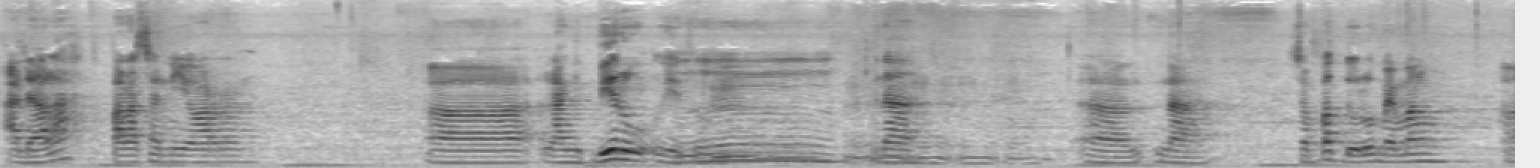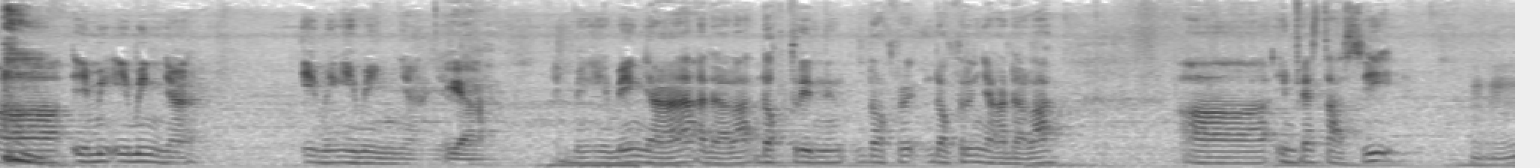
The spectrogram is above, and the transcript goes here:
adalah para senior eh, langit biru gitu. Hmm. Nah, eh, nah sempat dulu memang eh, iming-imingnya, iming-imingnya, gitu. Iya. iming-imingnya adalah doktrin doktrin doktrinnya adalah eh, investasi Mm-mm.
